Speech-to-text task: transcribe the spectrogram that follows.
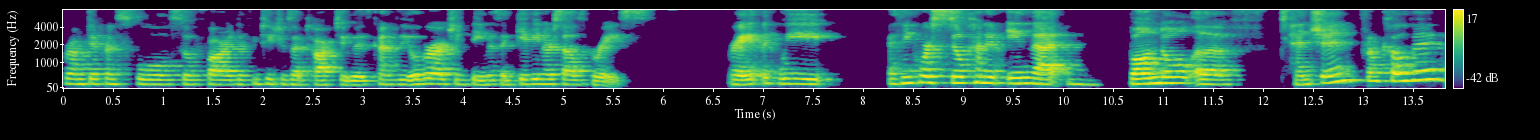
from different schools so far, different teachers I've talked to, is kind of the overarching theme is like giving ourselves grace, right? Like we, I think we're still kind of in that bundle of tension from COVID.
